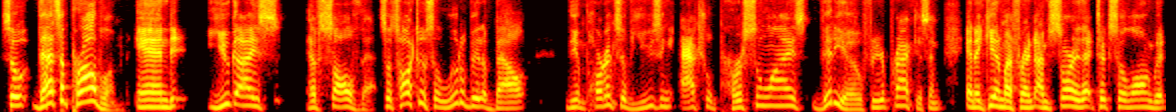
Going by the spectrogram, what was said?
So that's a problem, and you guys have solved that. So talk to us a little bit about the importance of using actual personalized video for your practice. And and again, my friend, I'm sorry that took so long, but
